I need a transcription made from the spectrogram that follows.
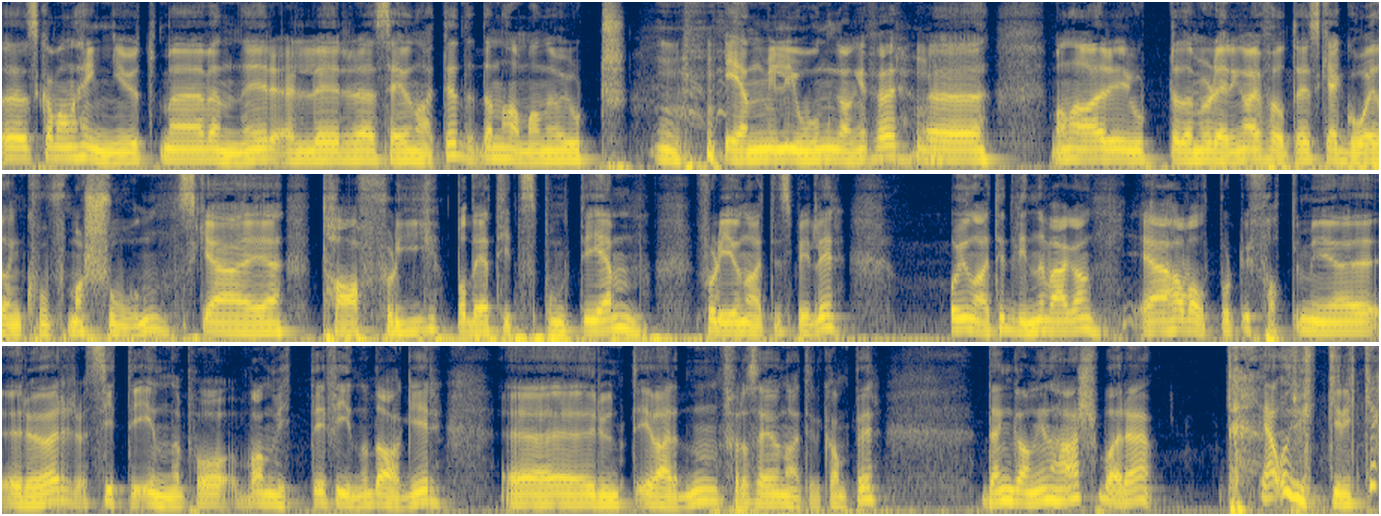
uh, skal man henge ut med venner eller se United, den har man jo gjort én million ganger før. Eh, man har gjort den vurderinga i forhold til skal jeg gå i den konfirmasjonen, skal jeg ta fly på det tidspunktet hjem fordi United spiller. Og United vinner hver gang. Jeg har valgt bort ufattelig mye rør, sitte inne på vanvittig fine dager eh, rundt i verden for å se United-kamper. Den gangen her så bare Jeg orker ikke.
